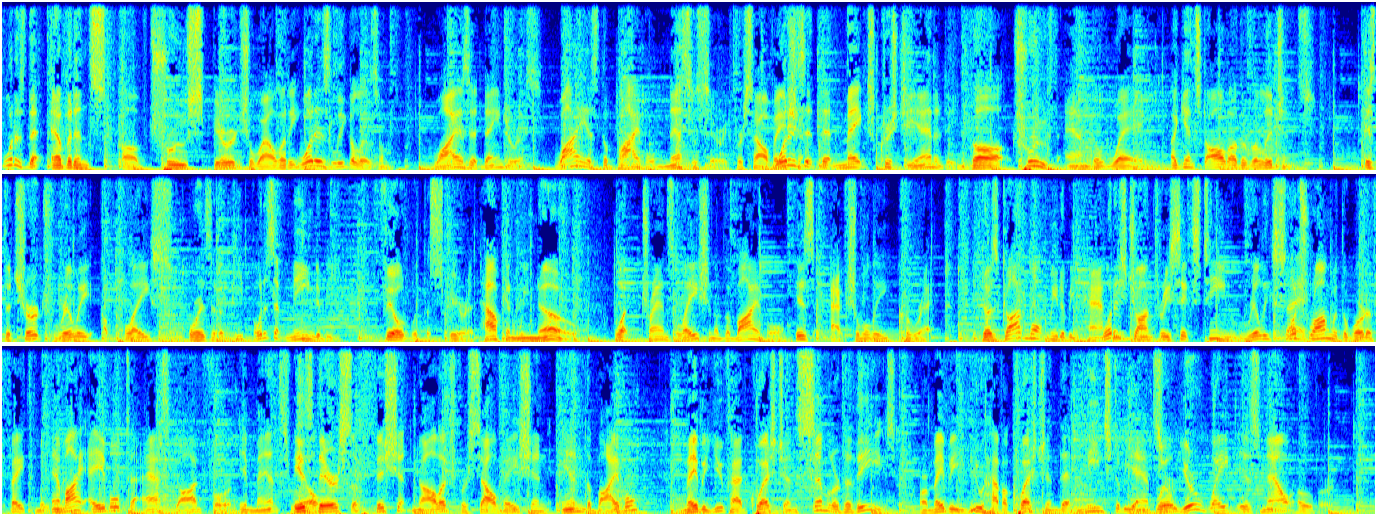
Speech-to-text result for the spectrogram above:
What is the evidence of true spirituality? What is legalism? Why is it dangerous? Why is the Bible necessary for salvation? What is it that makes Christianity the truth and the way against all other religions? Is the church really a place or is it a people? What does it mean to be filled with the Spirit? How can we know what translation of the Bible is actually correct? Does God want me to be happy? What does John 3:16 really say? What's wrong with the word of faith movement? Am I able to ask God for immense wealth? Is there sufficient knowledge for salvation in the Bible? Maybe you've had questions similar to these, or maybe you have a question that needs to be answered. Well, your wait is now over.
